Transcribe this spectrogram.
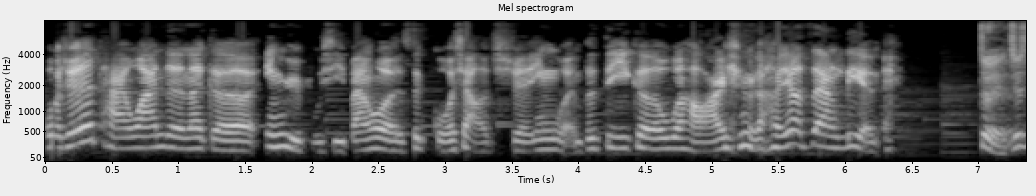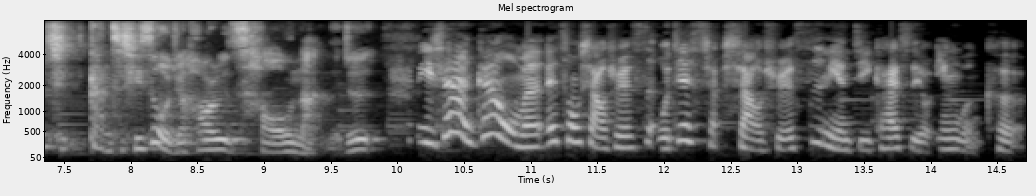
我觉得台湾的那个英语补习班或者是国小学英文，不是第一课都问 How are you，然后要这样练诶。对，就其干，其实我觉得 How are you 超难的，就是你想想看，我们哎，从小学四，我记得小小学四年级开始有英文课，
